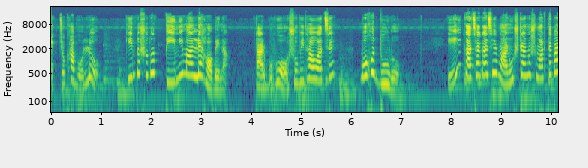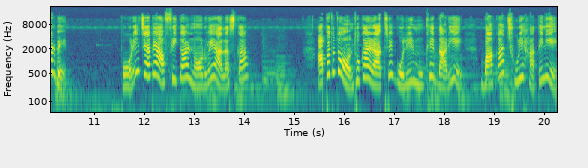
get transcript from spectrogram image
এক চোখা বলল, কিন্তু শুধু তিমি মারলে হবে না, তার বহু অসুবিধাও আছে, বহু দূরও। এই কাছাকাছি মানুষ টানুষ মারতে পারবে? পরে যাবে আফ্রিকা, নরওয়ে, আলাস্কা। আপাতত অন্ধকার রাত্রে গলির মুখে দাঁড়িয়ে বাঁকা ছুরি হাতে নিয়ে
